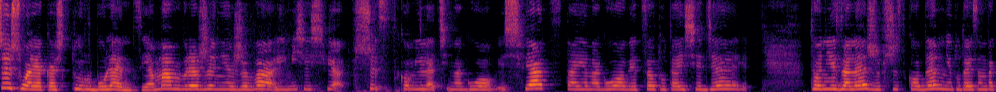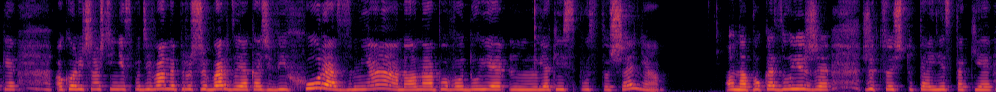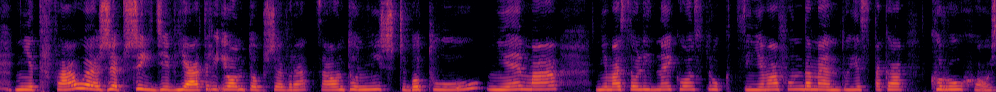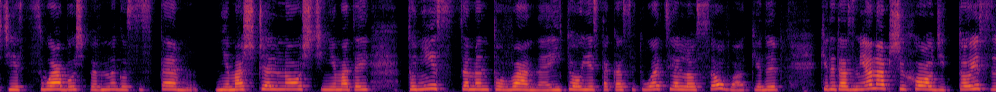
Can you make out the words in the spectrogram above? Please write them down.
Przyszła jakaś turbulencja. Mam wrażenie, że wali mi się świat. Wszystko mi leci na głowie. Świat staje na głowie. Co tutaj się dzieje? To nie zależy wszystko ode mnie. Tutaj są takie okoliczności niespodziewane. Proszę bardzo, jakaś wichura zmian. Ona powoduje mm, jakieś spustoszenia. Ona pokazuje, że, że coś tutaj jest takie nietrwałe, że przyjdzie wiatr i on to przewraca, on to niszczy, bo tu nie ma, nie ma solidnej konstrukcji, nie ma fundamentu, jest taka kruchość, jest słabość pewnego systemu, nie ma szczelności, nie ma tej, to nie jest scementowane i to jest taka sytuacja losowa, kiedy kiedy ta zmiana przychodzi, to jest,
